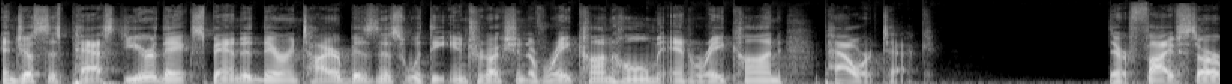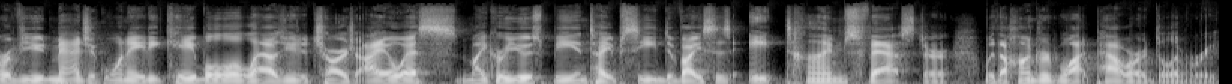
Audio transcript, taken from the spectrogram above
And just this past year, they expanded their entire business with the introduction of Raycon Home and Raycon PowerTech. Their five star reviewed Magic 180 cable allows you to charge iOS, micro USB, and Type C devices eight times faster with 100 watt power delivery.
